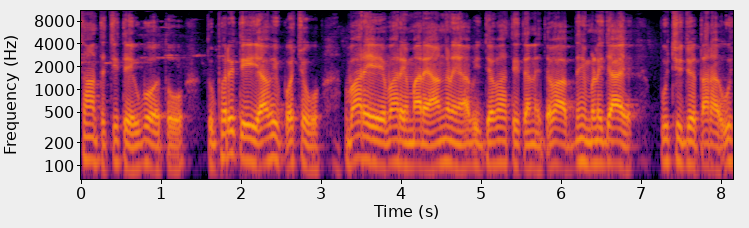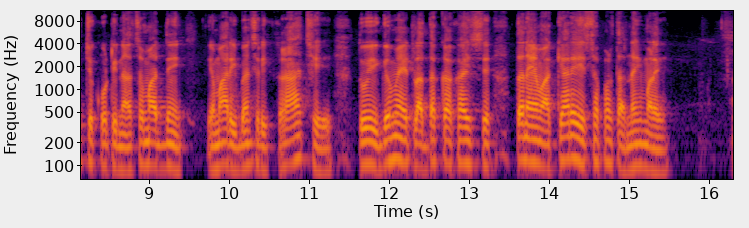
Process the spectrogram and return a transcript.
શાંત ચિત્તે ઊભો હતો. તું ફરીથી આવી પહોંચો. વારે વારે મારે આંગણે આવી જવાથી તને જવાબ નહીં મળી જાય. પૂછી જો તારા ઉચ્ચ કોટીના સમાજને કે મારી બંસરી કા છે, તો એ ગમે એટલા ધક્કા ખાઈશ તને એમાં ક્યારેય સફળતા નહીં મળે.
